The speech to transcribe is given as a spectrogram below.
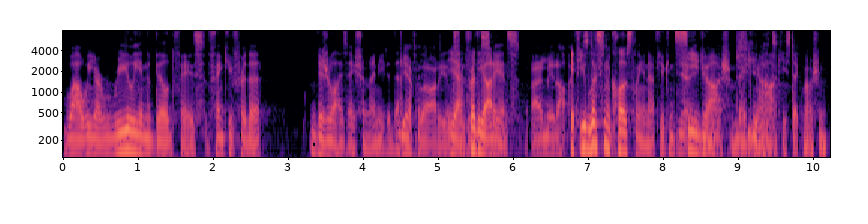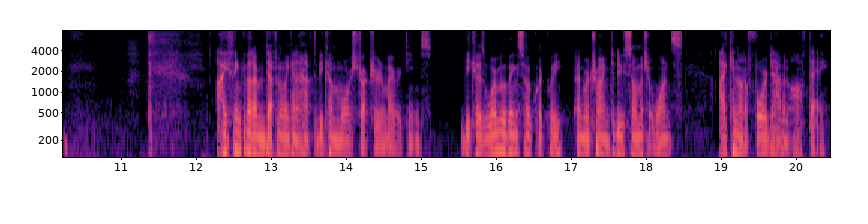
while we are really in the build phase, thank you for the visualization. I needed that. Yeah, for the audience. Yeah, for the audience. I made a hockey If you stick. listen closely enough, you can see you can Josh making a it. hockey stick motion. I think that I'm definitely going to have to become more structured in my routines because we're moving so quickly and we're trying to do so much at once. I cannot afford to have an off day.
